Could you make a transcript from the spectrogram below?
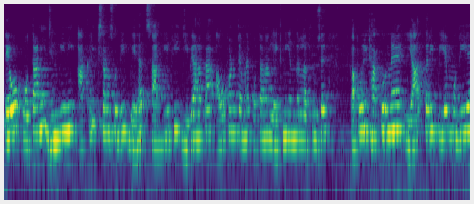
તેઓ પોતાની જિંદગીની આખરી ક્ષણ સુધી બેહદ સાદગીથી જીવ્યા હતા. આવું પણ તેમણે પોતાના લેખની અંદર લખ્યું છે. કપૂરી ઠાકુરને યાદ કરી પીએમ મોદીએ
